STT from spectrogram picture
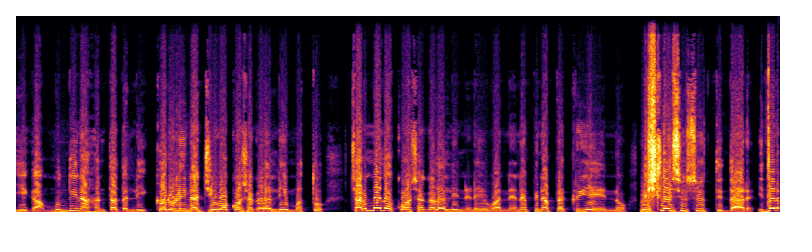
ಈಗ ಮುಂದಿನ ಹಂತದಲ್ಲಿ ಕರುಳಿನ ಜೀವಕೋಶಗಳಲ್ಲಿ ಮತ್ತು ಚರ್ಮದ ಕೋಶಗಳಲ್ಲಿ ನಡೆಯುವ ನೆನಪಿನ ಪ್ರಕ್ರಿಯೆಯನ್ನು ವಿಶ್ಲೇಷಿಸುತ್ತಿದ್ದಾರೆ. ಇದರ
